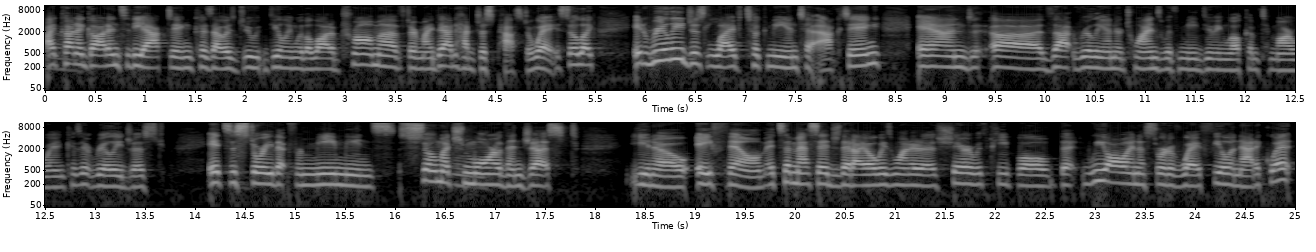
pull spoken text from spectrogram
I kind of got into the acting because I was do- dealing with a lot of trauma after my dad had just passed away. So, like, it really just life took me into acting. And uh, that really intertwines with me doing Welcome to Marwen because it really just, it's a story that for me means so much more than just you know, a film. It's a message that I always wanted to share with people that we all, in a sort of way, feel inadequate.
